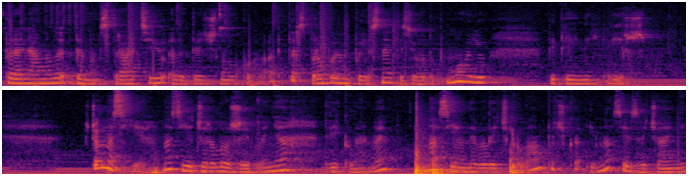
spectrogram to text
переглянули демонстрацію електричного кола, а тепер спробуємо пояснити з його допомогою біблійний вірш. Що в нас є? У нас є джерело живлення, дві клеми, у нас є невеличка лампочка і в нас є звичайний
